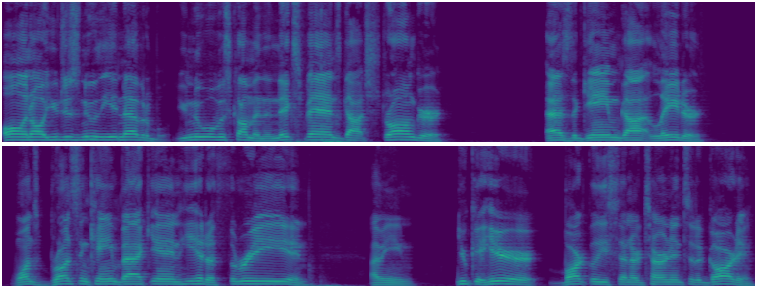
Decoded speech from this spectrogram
all in all, you just knew the inevitable. You knew what was coming. The Knicks fans got stronger as the game got later. Once Brunson came back in, he hit a three, and I mean, you could hear Barclays Center turn into the Garden.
